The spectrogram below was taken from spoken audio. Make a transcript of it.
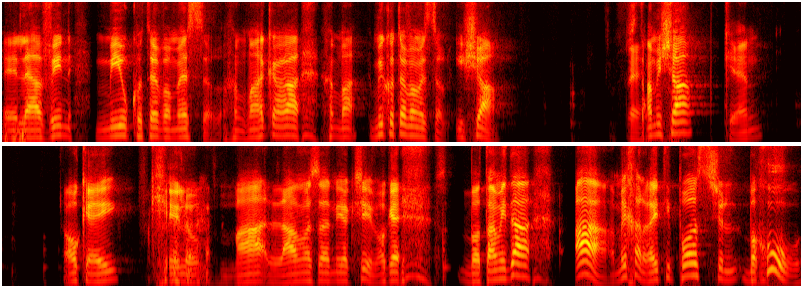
בלהבין מי הוא כותב המסר? מה קרה, מה, מי כותב המסר? אישה. סתם אישה? כן. אוקיי, כאילו, מה, למה שאני אקשיב? אוקיי, באותה מידה, אה, מיכאל, ראיתי פוסט של בחור,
